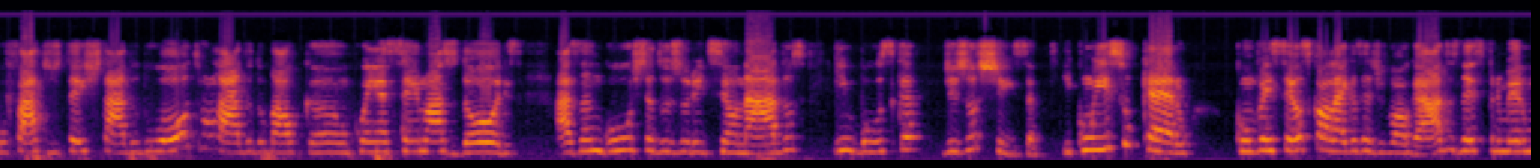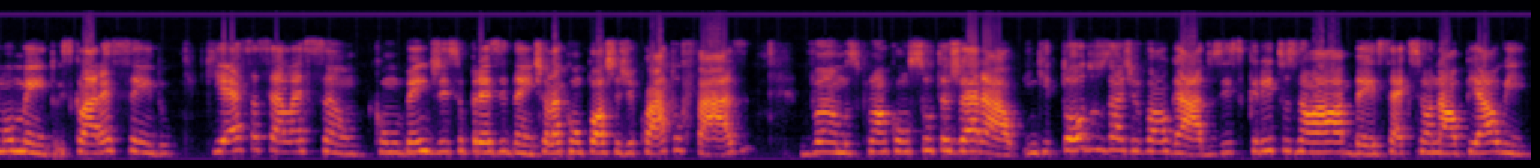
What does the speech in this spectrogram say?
o fato de ter estado do outro lado do balcão, conhecendo as dores, as angústias dos jurisdicionados em busca de justiça. E com isso quero convencer os colegas advogados nesse primeiro momento, esclarecendo que essa seleção, como bem disse o presidente, ela é composta de quatro fases. Vamos para uma consulta geral em que todos os advogados inscritos na OAB seccional Piauí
